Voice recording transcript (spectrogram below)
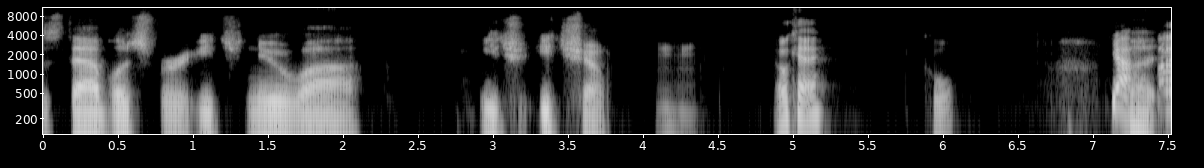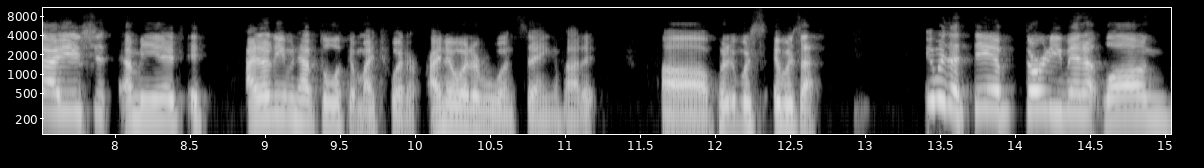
established for each new uh each each show. Okay. Cool. Yeah, But- I, just, I mean, it, it. I don't even have to look at my Twitter. I know what everyone's saying about it. Uh, but it was, it was a, it was a damn thirty minute long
